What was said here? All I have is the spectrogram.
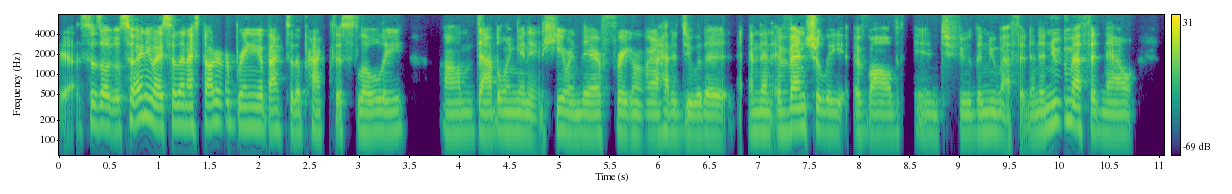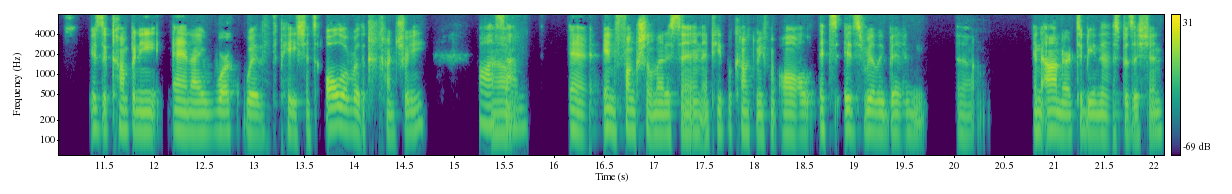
yeah. So it's all good. So anyway, so then I started bringing it back to the practice slowly, um, dabbling in it here and there, figuring out how to do with it, and then eventually evolved into the KNEW Method. And the KNEW Method now is a company, and I work with patients all over the country awesome. uh, in functional medicine, and people come to me from all. It's it's really been um, an honor to be in this position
